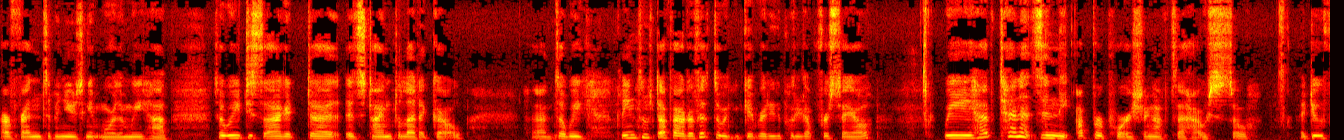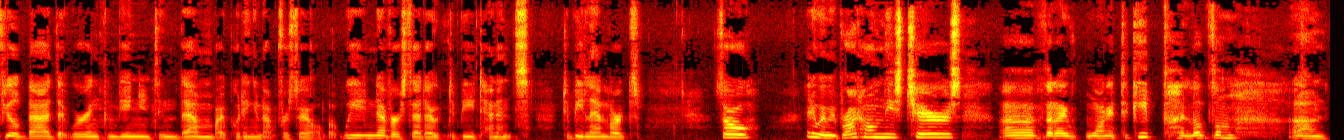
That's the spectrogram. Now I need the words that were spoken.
Our friends have been using it more than we have. So we decided uh, it's time to let it go. And so we cleaned some stuff out of it so we can get ready to put it up for sale. We have tenants in the upper portion of the house, so I do feel bad that we're inconveniencing them by putting it up for sale, but we never set out to be tenants, to be landlords. So anyway, we brought home these chairs uh, that I wanted to keep. I love them. Um,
